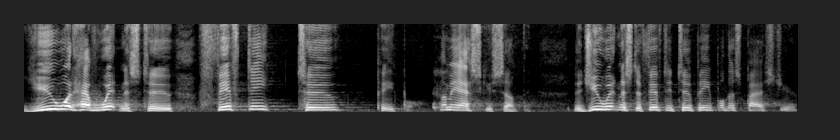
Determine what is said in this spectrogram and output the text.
you would have witnessed to 52 people. Let me ask you something. Did you witness to 52 people this past year?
